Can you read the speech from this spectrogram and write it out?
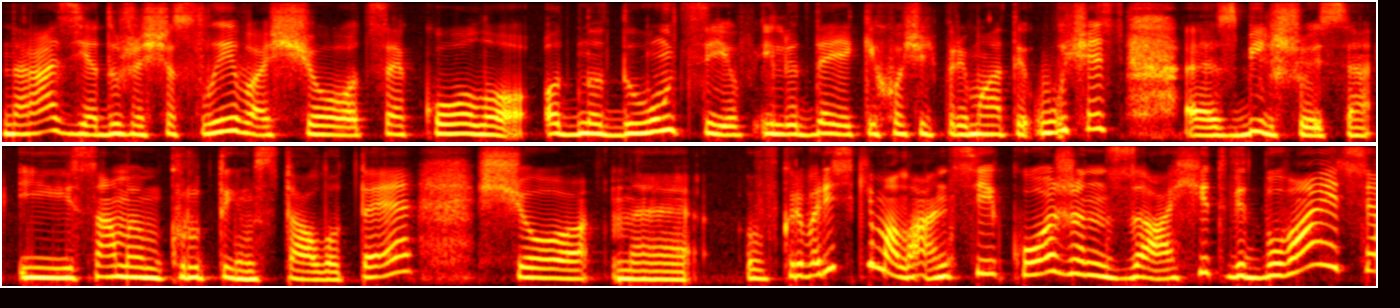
наразі я дуже щаслива, що це коло однодумців і людей, які хочуть приймати участь, е, збільшується. І самим крутим стало те, що е, в Криворізькій Маланці кожен захід відбувається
